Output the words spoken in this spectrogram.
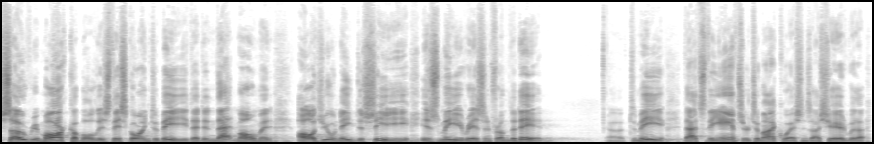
so remarkable is this going to be that in that moment, all you'll need to see is me risen from the dead. Uh, to me, that's the answer to my questions. I shared with,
